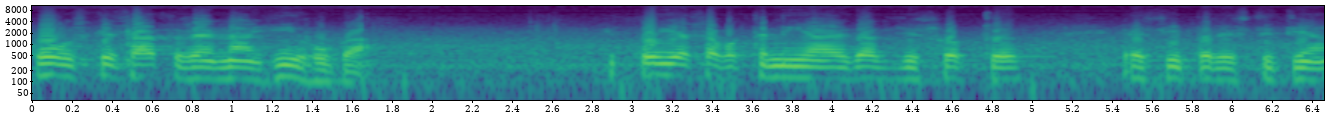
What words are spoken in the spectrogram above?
को उसके साथ रहना ही होगा। कोई ऐसा वक्त नहीं आएगा जिस वक्त ऐसी परिस्थितियाँ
